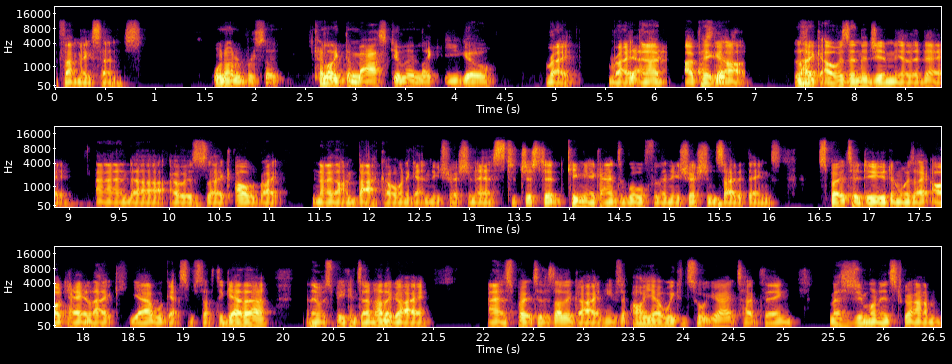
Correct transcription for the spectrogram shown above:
if that makes sense. 100%. Kind of like the masculine, like ego. Right. Right. Yeah, and I, I pick it up. Like I was in the gym the other day and uh, I was like, oh, right. Now that I'm back, I want to get a nutritionist just to keep me accountable for the nutrition side of things. Spoke to a dude and was like, okay, like, yeah, we'll get some stuff together. And then we're speaking to another guy and spoke to this other guy and he was like, oh, yeah, we can sort you out type thing. Messaged him on Instagram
